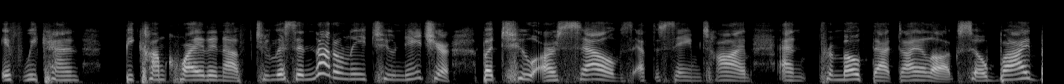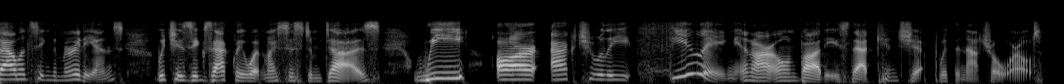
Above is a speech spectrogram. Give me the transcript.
if we can become quiet enough to listen not only to nature but to ourselves at the same time and promote that dialogue. So by balancing the meridians, which is exactly what my system does, we are actually feeling in our own bodies that kinship with the natural world.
